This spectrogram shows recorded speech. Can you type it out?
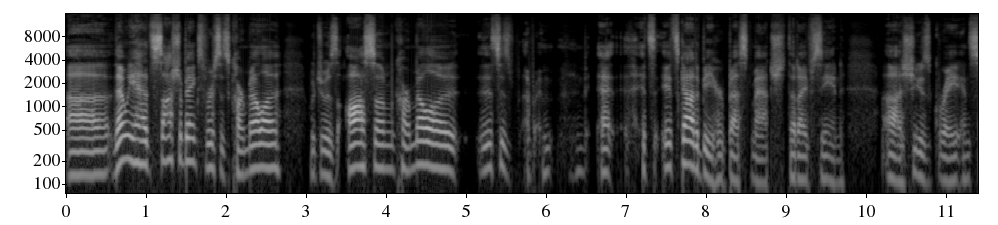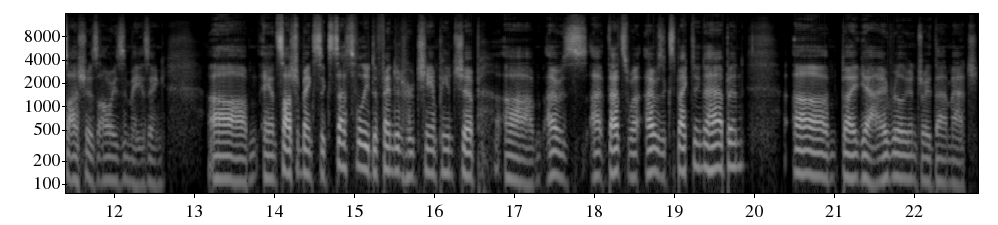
Uh, then we had Sasha Banks versus Carmella, which was awesome. Carmella this is uh, it's it's got to be her best match that I've seen. Uh, she is great, and Sasha is always amazing. Um, and Sasha Banks successfully defended her championship. Um, I was uh, that's what I was expecting to happen. Um, but yeah, I really enjoyed that match.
